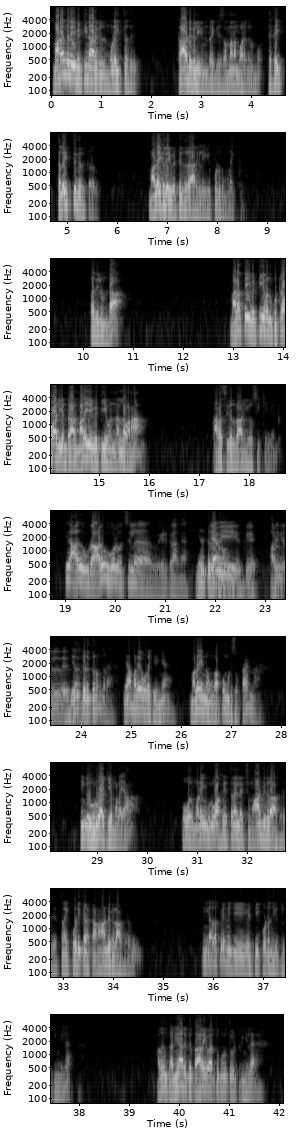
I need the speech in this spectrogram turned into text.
மரங்களை வெட்டினார்கள் முளைத்தது. காடுகளில் இன்றைக்கு சந்தன மரங்கள் திகை திளைத்து நிற்கிறது. மலைகளை வெட்டுகிறார்களே எப்பொழுது முளைக்கும்? பதிலுண்டா? மரத்தை வெட்டியவன் குற்றவாளி என்றால் மலையை வெட்டியவன் நல்லவனா? அரசுகள் தான் யோசிக்க வேண்டும். இது அது ஒரு அளவுகோல் வச்சுல எடுக்கிறாங்க. எதுக்கு தேவை? இருக்கு அப்படிங்கிறது எதுக்கு எடுக்கணுங்கிறேன் ஏன் மலையை உடைக்கிறீங்க? மலை என்ன உங்கள் அப்பா முடி சொத்தா என்ன? நீங்கள் உருவாக்கிய மலையா? ஒவ்வொரு மலையும் உருவாக எத்தனை லட்சம் ஆண்டுகள் ஆகிறது எத்தனை கோடிக்கணக்கான ஆண்டுகள் ஆகிறது நீங்கள் அதை போய் இன்னைக்கு வெட்டி குடஞ்சிக்கிட்டு இருக்கீங்களே? அதுவும் தனியாருக்கு தாரை வார்த்து கொடுத்து வெட்டுறீங்களே?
